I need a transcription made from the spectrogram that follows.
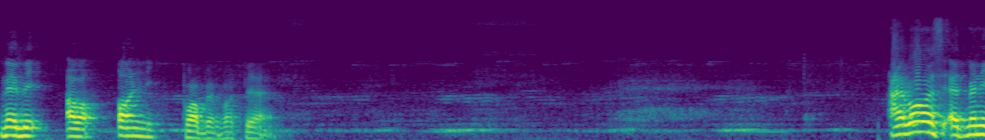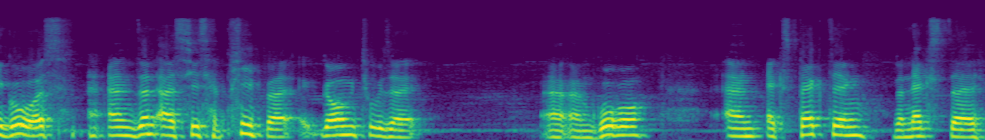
Maybe our only problem what we have. I was at many gurus, and then I see the people going to the uh, um, guru and expecting the next day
